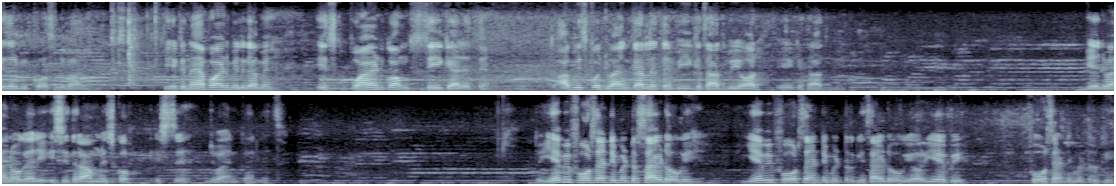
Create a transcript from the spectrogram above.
इधर भी कॉस लगा दें एक नया पॉइंट मिल गया हमें। इस पॉइंट को हम सी कह देते हैं। तो अब इसको ज्वाइन कर लेते हैं बी के साथ भी और ए के साथ भी। ये ज्वाइन हो गया जी। इसी तरह हम इसको इससे ज्वाइन कर लेते तो ये भी फोर सेंटीमीटर साइड होगी। ये भी फोर सेंटीमीटर की साइड होगी और ये भी फोर सेंटीमीटर की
